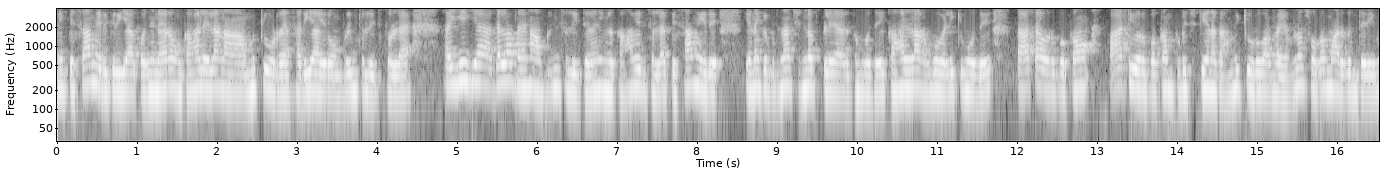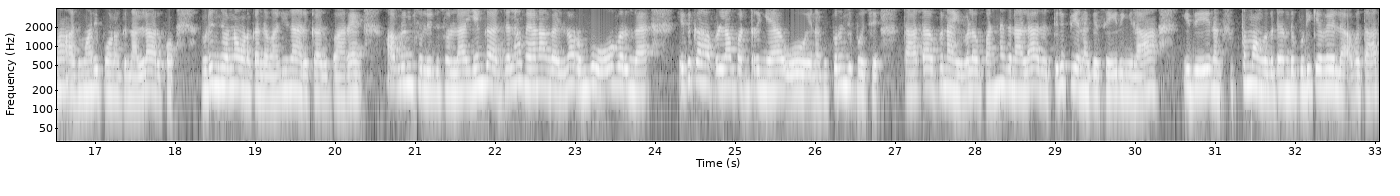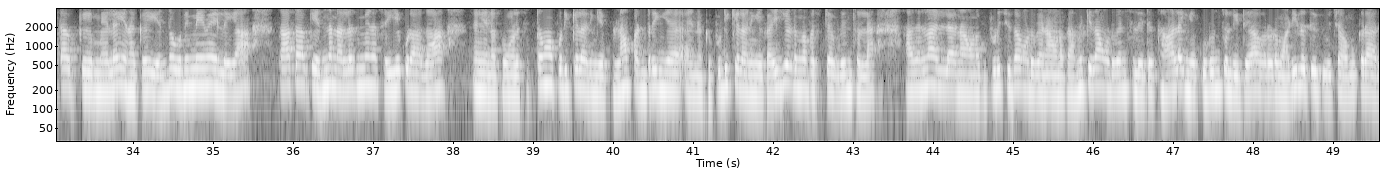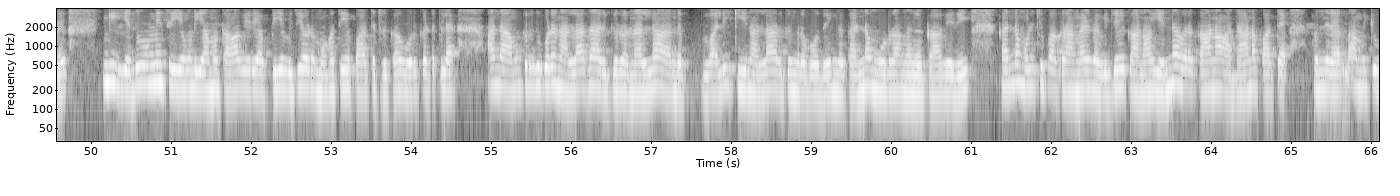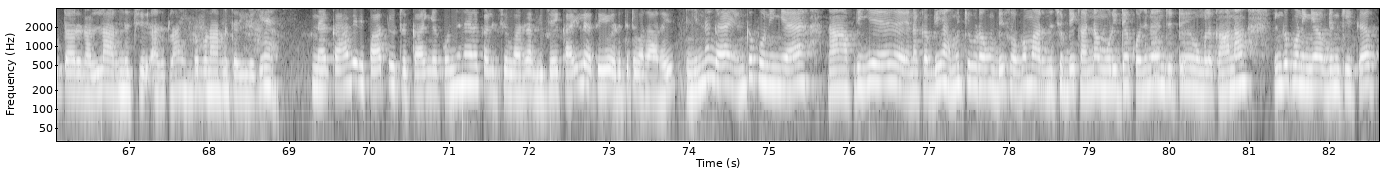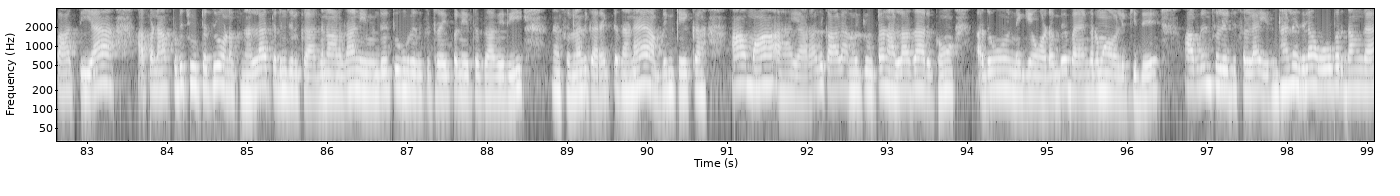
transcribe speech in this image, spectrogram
நீ பேசாமல் இருக்கிறியா? கொஞ்ச நேரம் உன் காலையெல்லாம் நான் அமுக்கி விட்றேன். சரியாயிரும். அப்படின்னு சொல்லிட்டு சொல்ல ஐயய்யா அதெல்லாம் வேணாம். அப்படின்னு சொல்லிட்டு இங்கே காவேரி சொல்ல பேசாமல் இரு. எனக்கு இப்படி தான் சின்ன பிள்ளையா இருக்கும்போது கால்லாம் ரொம்ப வலிக்கும் போது தாத்தா ஒரு பக்கம் பாட்டி ஒரு பக்கம் பிடிச்சிட்டு எனக்கு அமுக்கி விடுவாங்க. எவ்வளோ சுகமாக இருக்குன்னு தெரியுமா? அது மாதிரி இப்போ உனக்கு நல்லா உனக்கு அந்த வலிலாம் இருக்காது பாரு அப்படின்னு சொல்லிட்டு சொல்ல எங்கே அதெல்லாம் வேணாம். வேணாங்க இதெல்லாம் ரொம்ப ஓவருங்க எதுக்காக அப்படிலாம் பண்ணுறீங்க ஓ எனக்கு புரிஞ்சு போச்சு. தாத்தாவுக்கு நான் இவ்வளோ பண்ணதுனால அதை திருப்பி எனக்கு செய்கிறீங்களா இது எனக்கு சுத்தமாக உங்ககிட்ட இருந்து பிடிக்கவே இல்லை. அப்போ தாத்தாவுக்கு மேலே எனக்கு எந்த உரிமையுமே இல்லையா? தாத்தாவுக்கு எந்த நல்லதுமே நான் செய்யக்கூடாதா? எனக்கு உங்களை சுத்தமாக பிடிக்கல. நீங்கள் இப்படிலாம் பண்ணுறீங்க எனக்கு பிடிக்கல. நீங்கள் கையெடுங்க ஃபஸ்ட்டு அப்படின்னு சொல்ல. அதெல்லாம் இல்லை. நான் உனக்கு பிடிச்சி தான் விடுவேன். நான் உனக்கு அமுக்கி தான் விடுவேன்னு சொல்லிட்டு காலை இங்கே கொடுன்னு சொல்லிட்டு அவரோட மடியில் தூக்கி வச்சு அமுக்குறாரு. இங்கே எதுவுமே செய்ய முடியாமல் காவேரி அப்படியே விஜயோட முகத்தையே பார்த்துட்ருக்கா. ஒரு கட்டத்தில் அந்த அமுக்கிறது கூட நல்லா தான் இருக்கிற நல்லா அந்த வலிக்கு நல்லா இருக்குங்கிற போது இங்கே கண்ணை மூடுறாங்க இங்கே காவேரி. கண்ணை முழிச்சு பார்க்குறாங்க எங்கள் விஜய் காணோம். என்ன வர காணோம்? அதானே பார்த்தேன். கொஞ்ச நேரம் தான் அமுக்கி விட்டாரு. நல்லா இருந்துச்சு. அதுக்கெலாம் எங்கே போனாருன்னு தெரியலையே. என்ன காவேரி பார்த்துட்டு இருக்கா? இங்கே கொஞ்ச நேரம் கழித்து வர்ற விஜய் கையில் எதையோ எடுத்துகிட்டு வர்றாரு. என்னங்க எங்கே போனீங்க? நான் அப்படியே எனக்கு அப்படியே அமுக்கி விடவும் அப்படியே சுகமாக இருந்துச்சு. அப்படியே கண்ணை மூடிட்டேன். கொஞ்ச நேரஞ்சிட்டு உங்களை காணா எங்கே போனீங்க அப்படின்னு கேட்க பார்த்தியா அப்போ நான் பிடிச்சி விட்டது உனக்கு நல்லா தெரிஞ்சிருக்கு. அதனால தான் நீ வந்து தூங்குறதுக்கு ட்ரை பண்ணியிருக்க காவேரி. நான் சொன்னது கரெக்டு தானே? அப்படின்னு கேட்க ஆமாம் யாராவது காலை அமுக்கி விட்டால் நல்லா தான் இருக்கும். அதுவும் இன்றைக்கி என் உடம்பே பயங்கரமாக வலிக்குது. அப்படின்னு சொல்லிட்டு சொல்ல இருந்தாலும் இதெல்லாம் ஓவர் தாங்க.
